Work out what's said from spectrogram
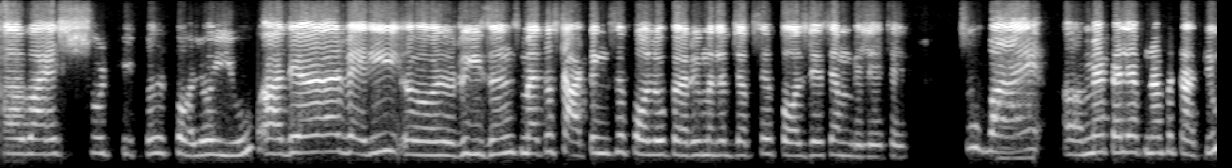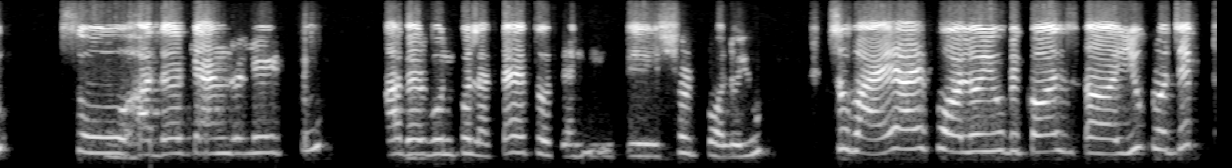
Why should people follow you there are very reason मैं तो स्टार्टिंग से फॉलो कर रही हूँ मतलब जब से फ़र्स्ट डे से हम मिले थे। सो वाई हाँ। uh, मैं पहले अपना बताती हूँ। So other can relate to अगर वो उनको लगता है तो then they should follow you so why I follow you because you project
